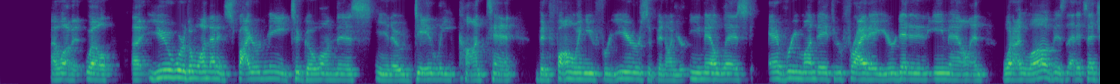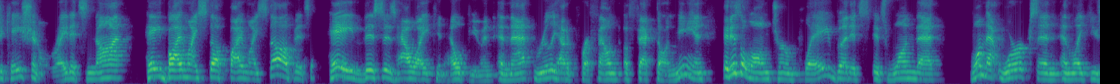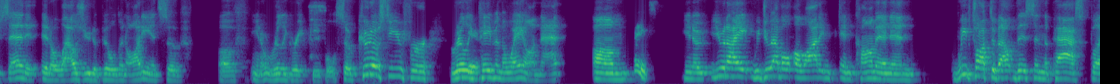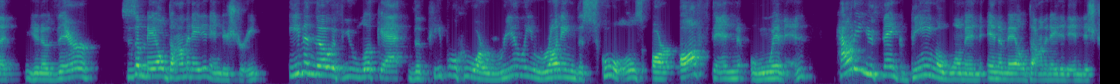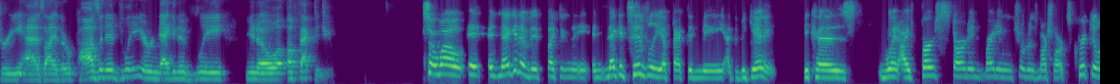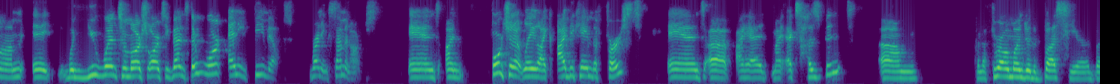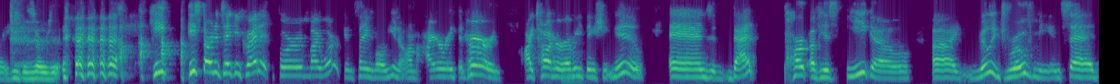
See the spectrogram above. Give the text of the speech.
I love it. Well, uh, you were the one that inspired me to go on this, you know, daily content. Been following you for years. Have been on your email list every Monday through Friday. You're getting an email, and what I love is that it's educational, right? It's not hey buy my stuff buy my stuff. It's hey this is how i can help you. And and that really had a profound effect on me. And it is a long term play but it's it's one that one that works. And and like you said it, it allows you to build an audience of of you know really great people. So kudos to you for really paving the way on that. Um thanks. you know you and i we do have a, a lot in, in common. And we've talked about this in the past but you know there this is a male dominated industry. Even though, if you look at the people who are really running the schools, are often women. How do you think being a woman in a male dominated industry has either positively or negatively, you know, affected you? So, well, it, it affected me, it negatively affected me at the beginning because when I first started writing children's martial arts curriculum, it when you went to martial arts events, there weren't any females running seminars. And unfortunately, like I became the first, and uh, I had my ex-husband. Um, I'm gonna throw him under the bus here, but he deserves it. he he started taking credit for my work and saying, "Well, you know, I'm a higher rate than her, and I taught her mm. everything she knew." And that part of his ego uh, really drove me and said,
